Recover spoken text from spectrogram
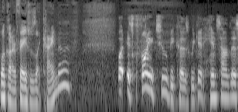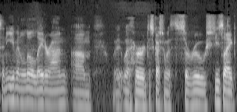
look on her face was like, kinda. But it's funny too because we get hints on this, and even a little later on, um, with, her discussion with Saru, she's like,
